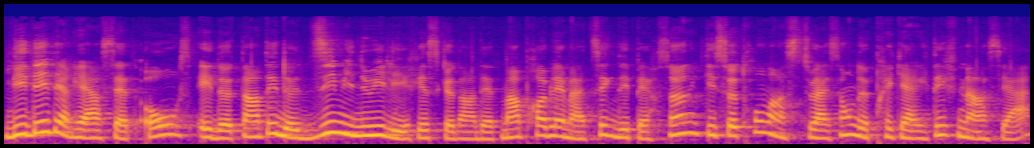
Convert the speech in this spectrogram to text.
L'idée derrière cette hausse est de tenter de diminuer les risques d'endettement problématiques des personnes qui se trouvent en situation de précarité financière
